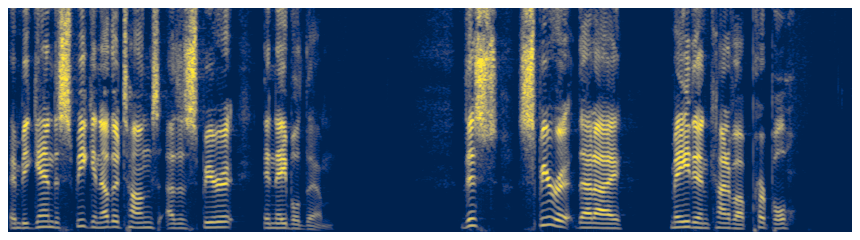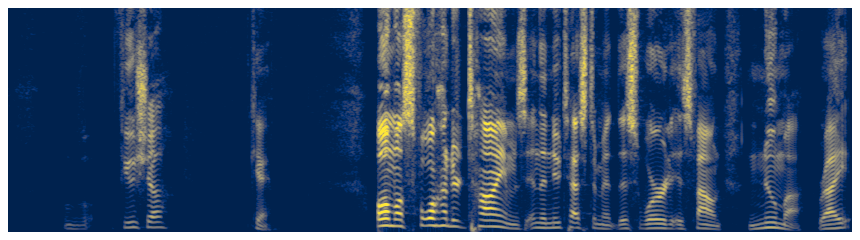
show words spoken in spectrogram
and began to speak in other tongues as the Spirit enabled them this spirit that I made in kind of a purple, fuchsia. Okay. Almost 400 times in the New Testament, this word is found pneuma, right?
